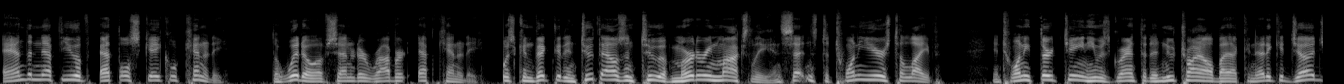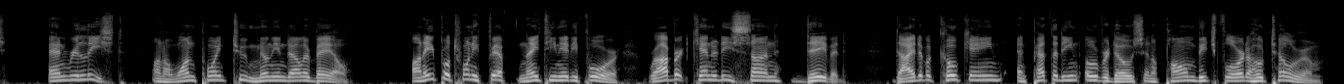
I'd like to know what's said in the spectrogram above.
and the nephew of Ethel Skakel Kennedy, the widow of Senator Robert F. Kennedy, was convicted in 2002 of murdering Moxley and sentenced to 20 years to life. In 2013, he was granted a new trial by a Connecticut judge and released on a $1.2 million bail. On April 25, 1984, Robert Kennedy's son, David, died of a cocaine and pethidine overdose in a Palm Beach, Florida hotel room.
